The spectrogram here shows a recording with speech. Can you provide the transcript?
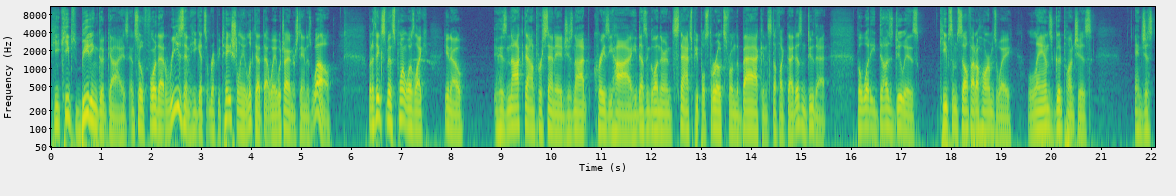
He keeps beating good guys, and so for that reason, he gets reputationally looked at that way, which I understand as well. But I think Smith's point was like, you know, his knockdown percentage is not crazy high. He doesn't go in there and snatch people's throats from the back and stuff like that. He doesn't do that. But what he does do is keeps himself out of harm's way, lands good punches, and just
